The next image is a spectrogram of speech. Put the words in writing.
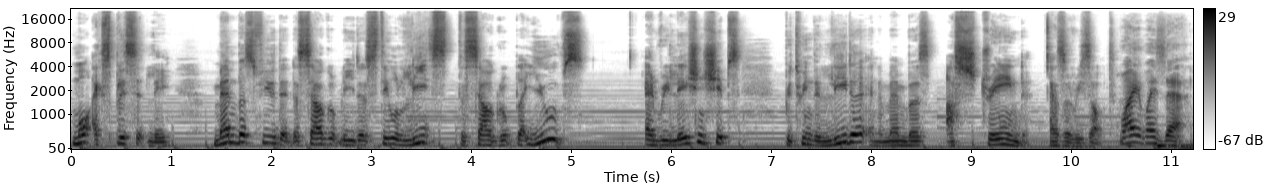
More explicitly, members feel that the cell group leader still leads the cell group like youths, and relationships between the leader and the members are strained as a result. Why why is that?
